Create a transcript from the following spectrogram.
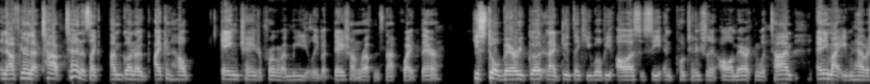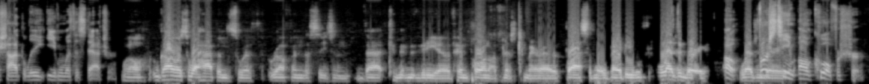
And now if you're in that top ten, it's like I'm gonna I can help game change a program immediately. But Daeshun Ruffin's not quite there. He's still very good, and I do think he will be All SEC and potentially an All American with time, and he might even have a shot at the league even with his stature. Well, regardless of what happens with Ruffin this season, that commitment video of him pulling up in his Camaro, blasting Lil Baby, was legendary. Oh, Legendary. first team, all cool for sure.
